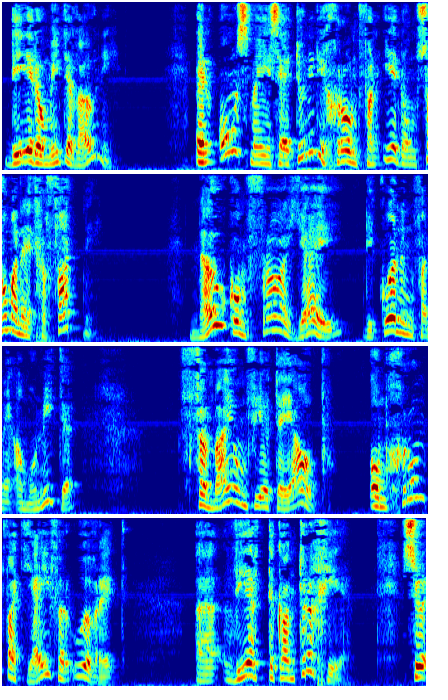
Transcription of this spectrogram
die Edomiete wou nie. En ons mense het toe nie die grond van Edom sommer net gevat nie. Nou kom vra jy die koning van die Ammoniete vir my om vir jou te help om grond wat jy verower het uh weer te kan teruggee. So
